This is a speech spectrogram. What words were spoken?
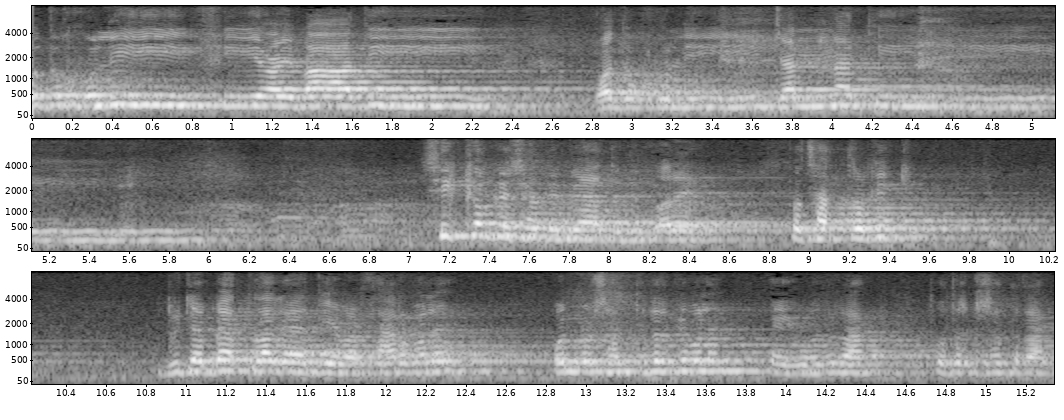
উদখুলি ফি ইবাদি ওয়াদখুলি জান্নাতি। শিক্ষকের সাথে বেয়াদবি করে, তো ছাত্রকে দুইটা ব্যাত লাগাই দিয়ে এবার স্যার বলে, অন্য ছাত্রদেরকে বলে, এই রাখ তোদের সাথে রাখ।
